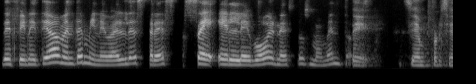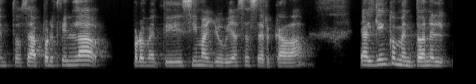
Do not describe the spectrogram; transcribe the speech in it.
definitivamente mi nivel de estrés se elevó en estos momentos. Sí, 100%. O sea, por fin la prometidísima lluvia se acercaba. Y alguien comentó en el,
